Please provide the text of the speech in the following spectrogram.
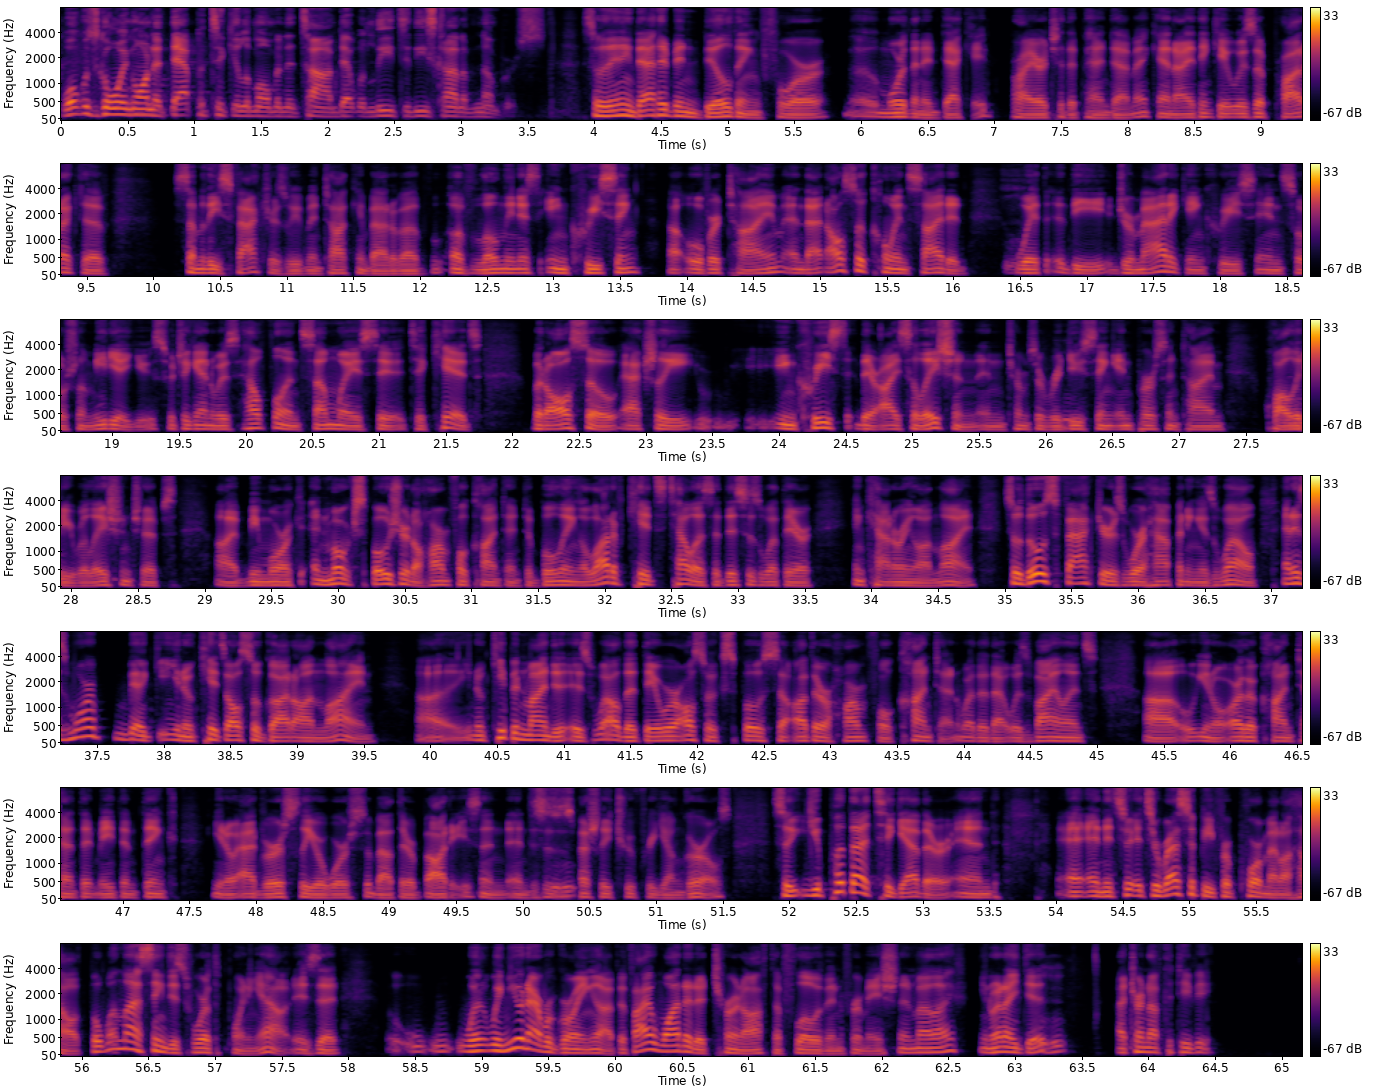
What was going on at that particular moment in time that would lead to these kind of numbers? So I think that had been building for uh, more than a decade prior to the pandemic, and I think it was a product of some of these factors we've been talking about about of loneliness increasing uh, over time, and that also coincided with the dramatic increase in social media use, which again was helpful in some ways to to kids, but also actually increased their isolation in terms of reducing in-person time, quality relationships, uh, be more and more exposure to harmful content, to bullying. A lot of kids tell us that this is what they're encountering online. So those factors were happening as well. And as more you know kids also got online. Uh, you know, keep in mind as well that they were also exposed to other harmful content, whether that was violence, uh, you know, or other content that made them think, you know, adversely or worse about their bodies, and and this is especially true for young girls. So you put that together, and and it's it's a recipe for poor mental health. But one last thing that's worth pointing out is that when when you and I were growing up, if I wanted to turn off the flow of information in my life, you know what I did? Mhm. I turned off the TV.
